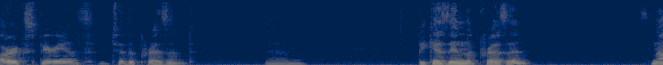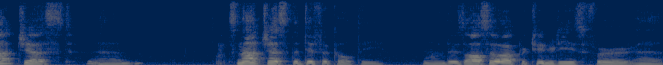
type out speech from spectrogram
our experience, to the present. Um, because in the present, it's not just um, it's not just the difficulty. Uh, there's also opportunities for uh,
